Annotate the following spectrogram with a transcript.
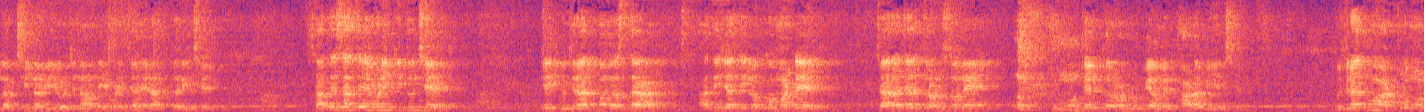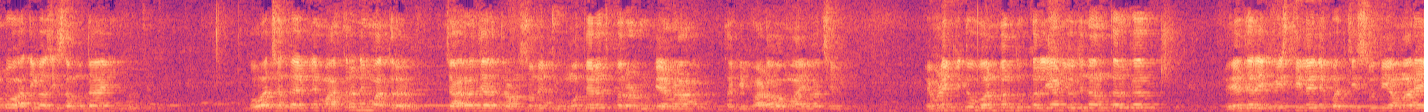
લક્ષી નવી યોજનાઓની એમણે જાહેરાત કરી છે. સાથે સાથે એમણે કીધું છે કે ગુજરાતમાં વસતા આદિજાતિ લોકો માટે ચાર હજાર ત્રણસો ને ચુમ્મોતેર કરોડ રૂપિયા અમે ફાળવીએ છીએ. ગુજરાતમાં આટલો મોટો આદિવાસી સમુદાય હોવા છતાં એમને માત્ર ને માત્ર ચાર હજાર ત્રણસો ને ચુમ્મોતેર જ કરોડ રૂપિયા એમના થકી ફાળવવામાં આવ્યા છે. એમણે કીધું વનબંધુ કલ્યાણ યોજના અંતર્ગત બે હજાર એકવીસથી લઈને પચીસ સુધી અમારે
